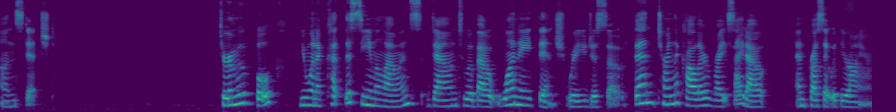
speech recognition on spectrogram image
unstitched. To remove bulk, you want to cut the seam allowance down to about 1 8 inch where you just sewed. Then turn the collar right side out and press it with your iron.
